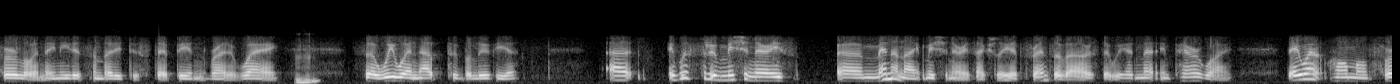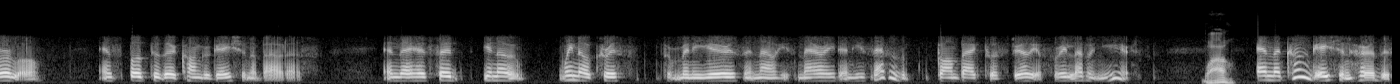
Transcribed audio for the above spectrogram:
furlough, and they needed somebody to step in right away. Mhm. So we went up to Bolivia. Uh, it was through missionaries, uh, Mennonite missionaries, actually, friends of ours that we had met in Paraguay. They went home on furlough and spoke to their congregation about us. And they had said, you know, we know Chris for many years, and now he's married, and he hasn't gone back to Australia for 11 years. Wow. And the congregation heard this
